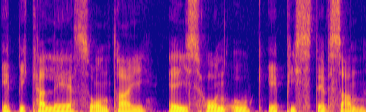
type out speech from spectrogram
epikalesontai eis hon ok epistevsan.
